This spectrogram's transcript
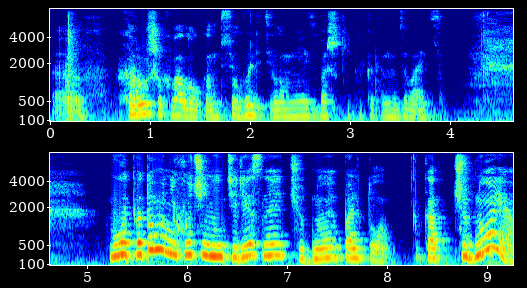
э, хороших волокон. Все вылетело у меня из башки, как это называется. Вот, потом у них очень интересное чудное пальто. Как чудное,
